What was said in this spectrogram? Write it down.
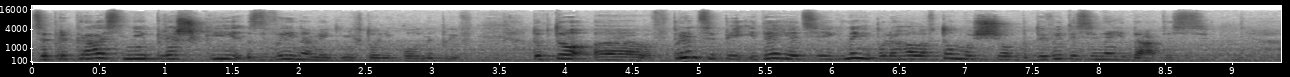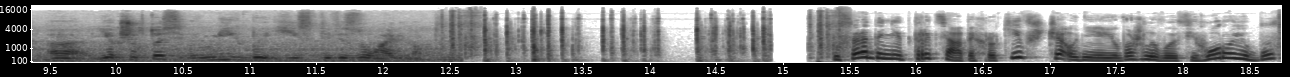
Це прекрасні пляшки з винами, які ніхто ніколи не пив. Тобто, е, в принципі, ідея цієї книги полягала в тому, щоб дивитися і наїдатись, е, якщо хтось міг би їсти візуально. У середині 30-х років ще однією важливою фігурою був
